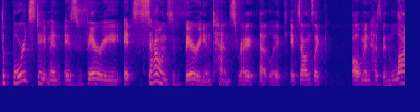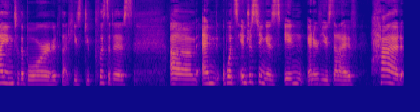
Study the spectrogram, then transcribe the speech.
the board statement is very it sounds very intense right? That like it sounds like altman has been lying to the board that he's duplicitous. Um, and what's interesting is in interviews that i've had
